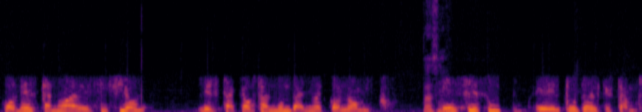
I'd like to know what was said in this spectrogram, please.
con esta nueva decisión le está causando un daño económico. Pues Ese es el punto en el que estamos.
